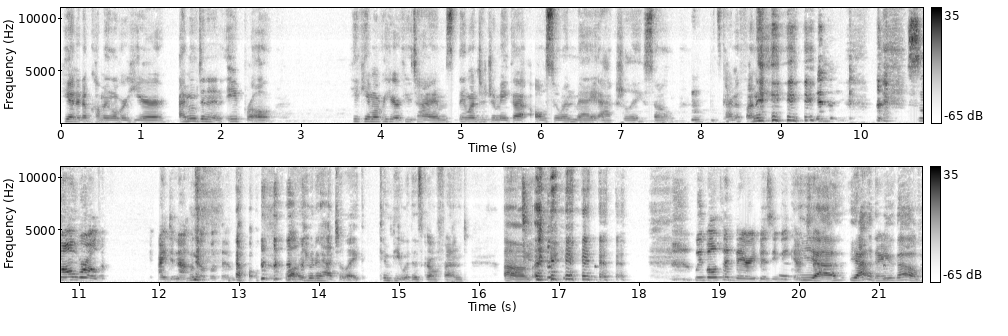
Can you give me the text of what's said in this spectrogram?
He ended up coming over here. I moved in in April. He came over here a few times. They went to Jamaica also in May, actually. So Mhm. it's kind of funny. small world. I did not hook up with him. no. Well, you would have had to like compete with his girlfriend. Um, We both had very busy weekends. yeah, yeah, there you go.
